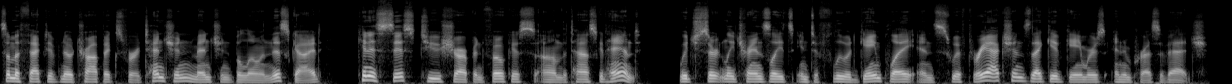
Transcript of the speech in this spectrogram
some effective nootropics for attention, mentioned below in this guide, can assist to sharpen focus on the task at hand, which certainly translates into fluid gameplay and swift reactions that give gamers an impressive edge.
